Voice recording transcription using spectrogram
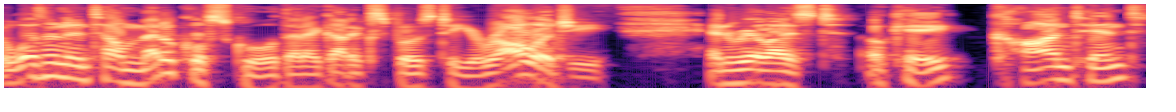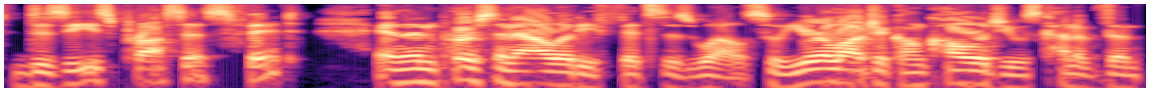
It wasn't until medical school that i got exposed to urology and realized okay content disease process fit and then personality fits as well. So urologic oncology was kind of the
